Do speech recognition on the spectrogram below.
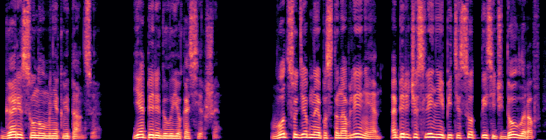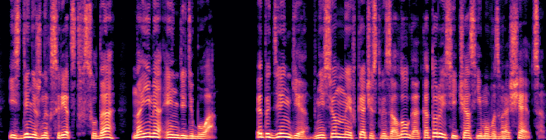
Гарри сунул мне квитанцию. Я передал ее кассирше. Вот судебное постановление о перечислении 500 тысяч долларов из денежных средств суда на имя Энди Дюбуа. Это деньги, внесенные в качестве залога, которые сейчас ему возвращаются.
